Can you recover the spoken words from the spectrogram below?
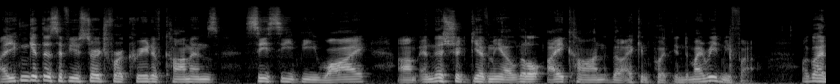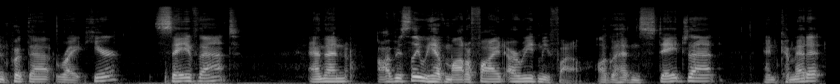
Uh, you can get this if you search for Creative Commons CC BY, um, and this should give me a little icon that I can put into my README file. I'll go ahead and put that right here save that, and then obviously we have modified our README file. I'll go ahead and stage that and commit it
